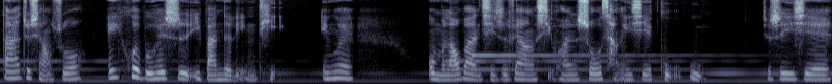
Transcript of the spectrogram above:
大家就想说，诶，会不会是一般的灵体？因为我们老板其实非常喜欢收藏一些古物，就是一些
